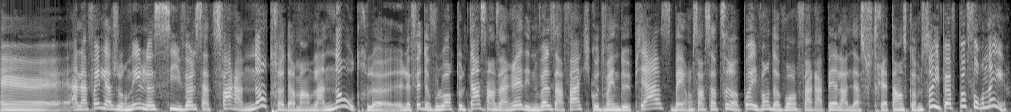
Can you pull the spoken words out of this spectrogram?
Euh, à la fin de la journée, là, s'ils veulent satisfaire à notre demande, la nôtre, le fait de vouloir tout le temps sans arrêt des nouvelles affaires qui coûtent 22 pièces, ben on s'en sortira pas. Ils vont devoir faire appel à de la sous-traitance comme ça. Ils peuvent pas fournir.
